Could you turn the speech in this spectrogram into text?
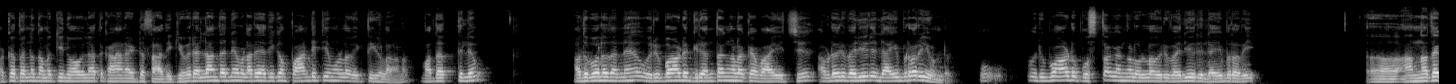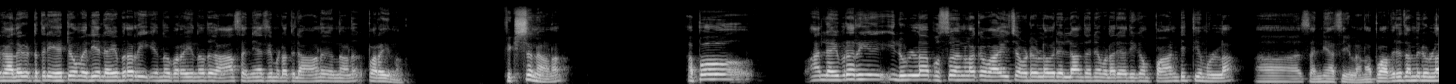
ഒക്കെ തന്നെ നമുക്ക് ഈ നോവലിനകത്ത് കാണാനായിട്ട് സാധിക്കും. ഇവരെല്ലാം തന്നെ വളരെയധികം പാണ്ഡിത്യമുള്ള വ്യക്തികളാണ്. മതത്തിലും അതുപോലെ തന്നെ ഒരുപാട് ഗ്രന്ഥങ്ങളൊക്കെ വായിച്ച് അവിടെ ഒരു വലിയൊരു ലൈബ്രറി ഉണ്ട് ഒരുപാട് പുസ്തകങ്ങളുള്ള ഒരു വലിയൊരു ലൈബ്രറി അന്നത്തെ കാലഘട്ടത്തിൽ ഏറ്റവും വലിയ ലൈബ്രറി എന്ന് പറയുന്നത് ആ സന്യാസി മഠത്തിലാണ് എന്നാണ് പറയുന്നത്. ഫിക്ഷനാണ് അപ്പോൾ ആ ലൈബ്രറിയിലുള്ള പുസ്തകങ്ങളൊക്കെ വായിച്ച് അവിടെയുള്ളവരെല്ലാം തന്നെ വളരെയധികം പാണ്ഡിത്യമുള്ള സന്യാസികളാണ്. അപ്പോൾ അവർ തമ്മിലുള്ള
